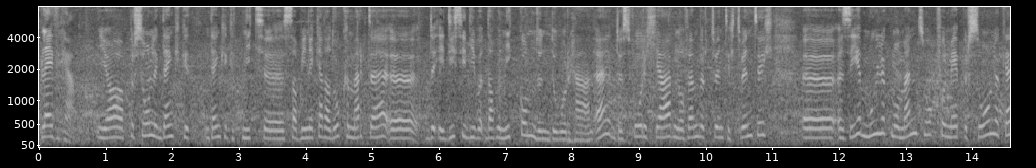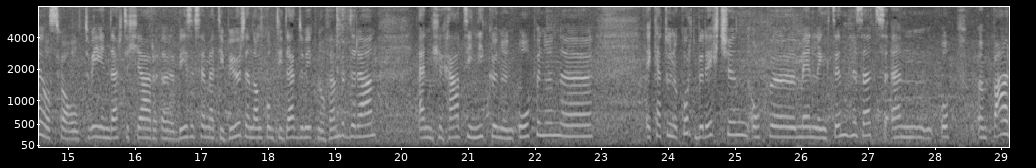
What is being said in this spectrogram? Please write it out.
Blijven gaan? Ja, persoonlijk denk ik het, denk ik het niet, uh, Sabine. Ik heb dat ook gemerkt. Hè. Uh, de editie die we, dat we niet konden doorgaan. Hè. Dus vorig jaar, november 2020, uh, eh, een zeer moeilijk moment ook voor mij persoonlijk. Hè. Als je al 32 jaar bezig bent met die beurs en dan komt die derde week november eraan en je gaat die niet kunnen openen ik heb toen een kort berichtje op uh, mijn LinkedIn gezet en op een paar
